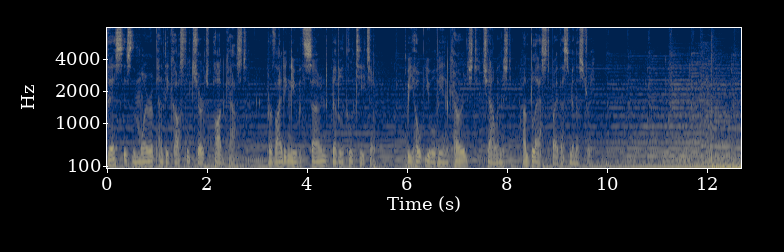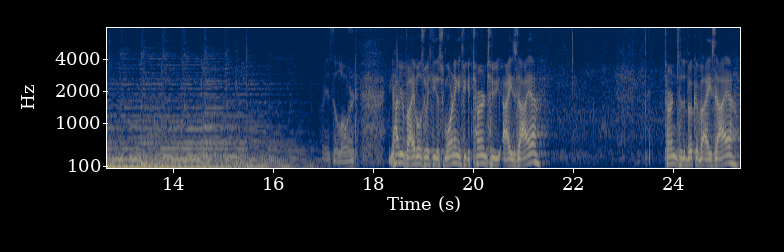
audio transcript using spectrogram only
This is the Moira Pentecostal Church podcast, providing you with sound biblical teaching. We hope you will be encouraged, challenged, and blessed by this ministry. Praise the Lord. You have your Bibles with you this morning. If you could turn to Isaiah, turn to the book of Isaiah.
